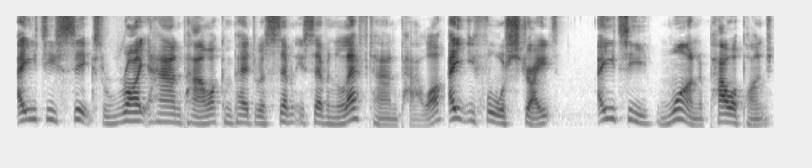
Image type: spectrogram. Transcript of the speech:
86 right hand power compared to a 77 left hand power, 84 straight, 81 power punch,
